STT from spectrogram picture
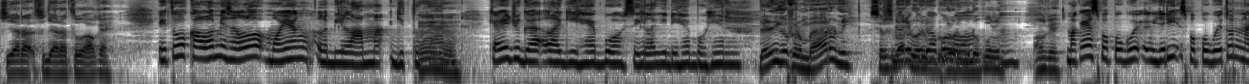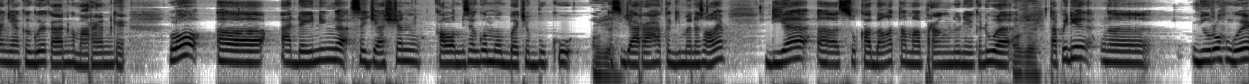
Sejarah sejarah tua. Oke. itu kalau misalnya lo mau yang lebih lama gitu kan kayaknya juga lagi heboh sih lagi dihebohin Dan ini juga film baru nih. Serius baru 2020. 2020. Oke. Makanya sepupu gue, jadi sepupu gue tuh nanya ke gue kan kemarin kayak, lo eh, ada ini nggak suggestion kalau misalnya gue mau baca buku Oke. sejarah atau gimana soalnya dia eh, suka banget sama Perang Dunia Kedua, Oke. tapi dia nge nyuruh gue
